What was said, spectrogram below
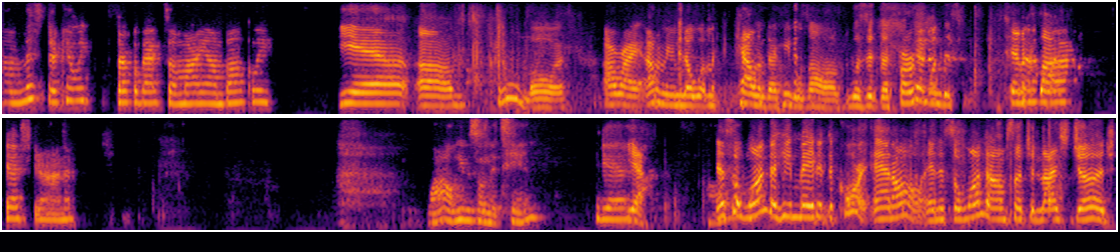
Um, Mister, can we circle back to Marion Bunkley? Yeah, um, oh Lord. All right, I don't even know what my calendar he was on. Was it the first one, this ten o'clock? Yes, Your Honor. Wow, he was on the ten? Yeah. Yeah. It's a wonder he made it to court at all. And it's a wonder I'm such a nice judge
